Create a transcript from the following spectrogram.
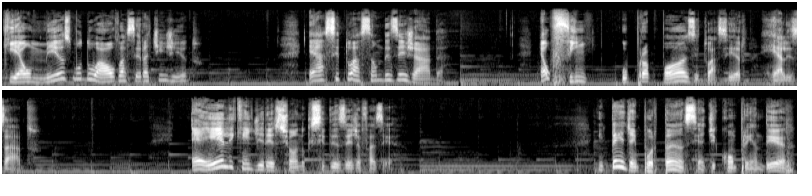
que é o mesmo do alvo a ser atingido. É a situação desejada. É o fim, o propósito a ser realizado. É ele quem direciona o que se deseja fazer. Entende a importância de compreender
